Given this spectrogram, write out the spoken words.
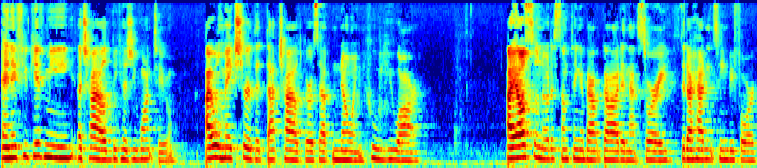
and if you give me a child because you want to, I will make sure that that child grows up knowing who you are. I also noticed something about God in that story that I hadn't seen before.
